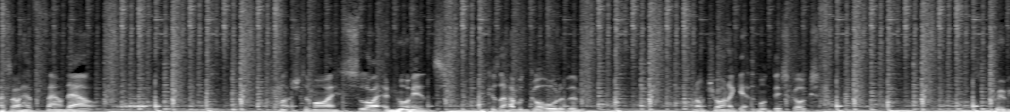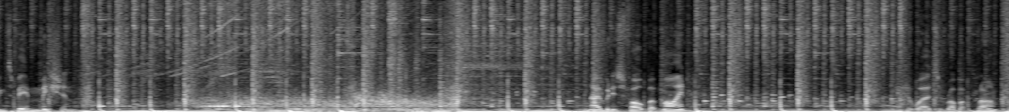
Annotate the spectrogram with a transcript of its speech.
As I have found out, much to my slight annoyance, because I haven't got all of them, and I'm trying to get them on Discogs. It's proving to be a mission. Nobody's fault but mine. In the words of Robert Plant.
